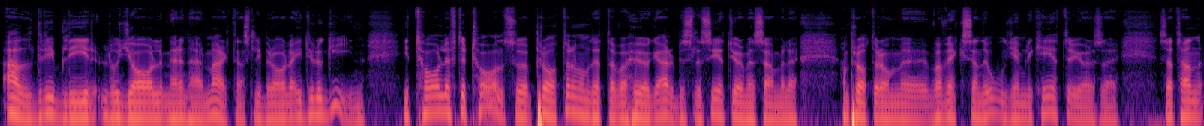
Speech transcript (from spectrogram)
aldrig blir lojal med den här marknadsliberala ideologin. I tal efter tal så pratar han om detta vad hög arbetslöshet gör med samhället. Han pratar om eh, vad växande ojämlikheter gör och sådär. Så att han,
